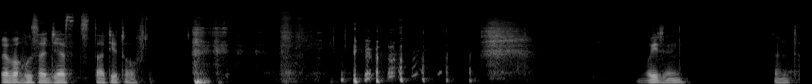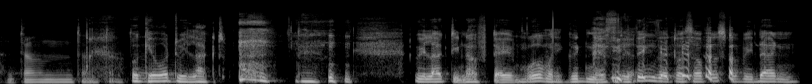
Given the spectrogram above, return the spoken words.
Whoever who suggests start it off. Waiting. Dun, dun, dun, dun, dun. Okay, what we lacked. we lacked enough time. Oh my goodness. The things that were supposed to be done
